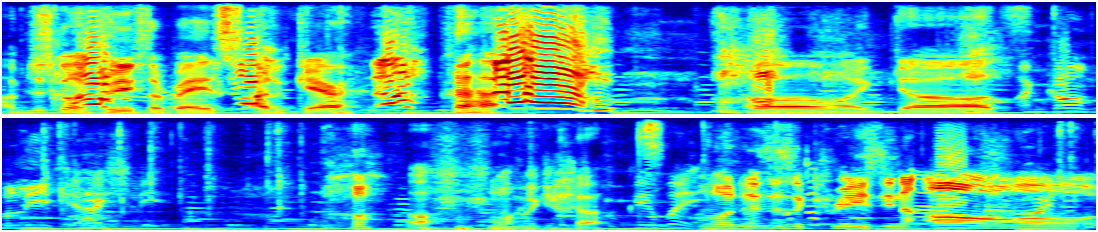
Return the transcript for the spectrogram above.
I'm just gonna oh, grief their base. I don't care. No, no! Oh my god. I can't believe you actually. Oh, oh my my God. god. Okay, wait. Oh, this is a crazy. No- oh,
